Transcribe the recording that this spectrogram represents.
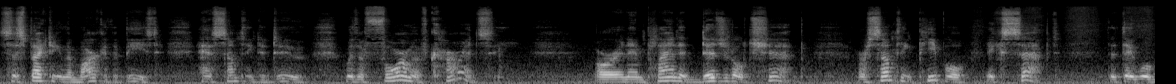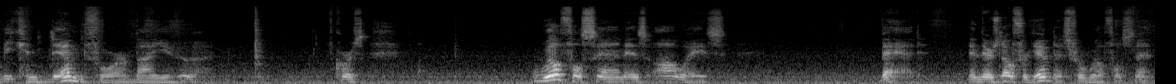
suspecting the mark of the beast has something to do with a form of currency or an implanted digital chip or something people accept that they will be condemned for by Yahuah. Of course, willful sin is always bad, and there's no forgiveness for willful sin.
